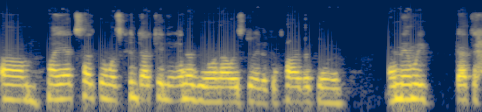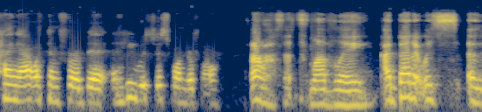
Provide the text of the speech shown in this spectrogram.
um, my ex husband was conducting the interview when I was doing the photography, and then we got to hang out with him for a bit, and he was just wonderful. Oh, that's lovely. I bet it was. Uh,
